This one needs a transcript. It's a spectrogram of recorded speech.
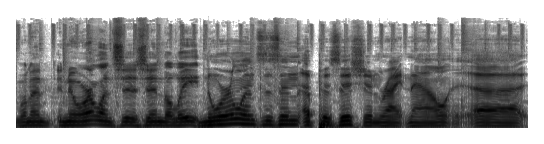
Well, then New Orleans is in the lead. New Orleans is in a position right now uh,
